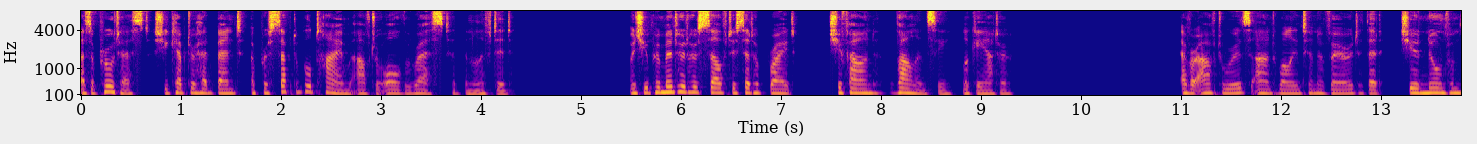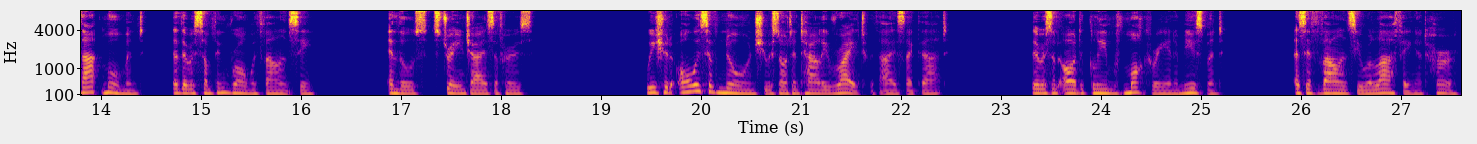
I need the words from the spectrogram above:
As a protest, she kept her head bent a perceptible time after all the rest had been lifted. When she permitted herself to sit upright, she found Valancy looking at her. Ever afterwards, Aunt Wellington averred that she had known from that moment that there was something wrong with Valancy, in those strange eyes of hers. We should always have known she was not entirely right with eyes like that. There was an odd gleam of mockery and amusement, as if Valancy were laughing at her.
